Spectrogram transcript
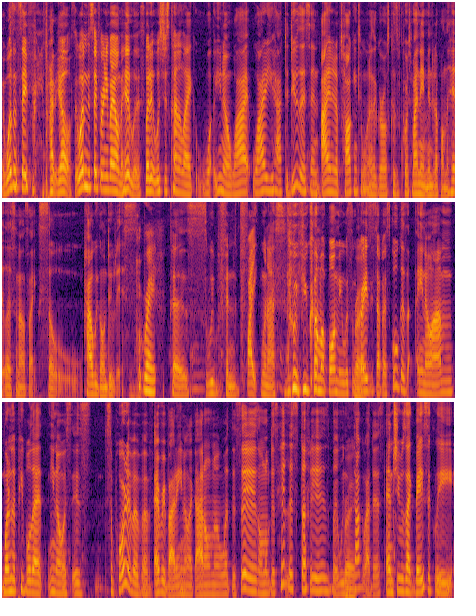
it wasn't safe for anybody else. It wasn't safe for anybody on the hit list. But it was just kind of like, wh- you know, why why do you have to do this? And I ended up talking to one of the girls because, of course, my name ended up on the hit list, and I was like, so how are we gonna do this? Right. Because we finna fight when I if you come up on me with some right. crazy stuff at school. Because you know I'm one of the people that you know is is supportive of, of everybody. You know, like I don't know what this is, I don't know what this hit list stuff is, but we right. talk about this. And she was like, basically,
